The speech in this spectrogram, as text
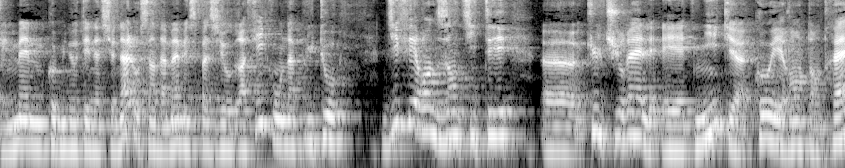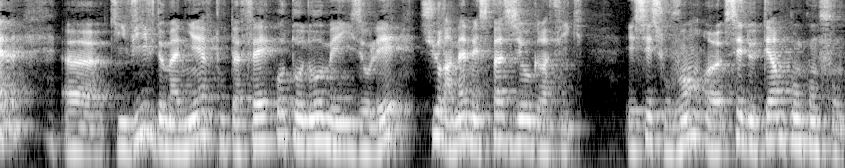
d'une même communauté nationale, au sein d'un même espace géographique. On a plutôt différentes entités euh, culturelles et ethniques cohérentes entre elles, euh, qui vivent de manière tout à fait autonome et isolée sur un même espace géographique. Et c'est souvent euh, ces deux termes qu'on confond.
